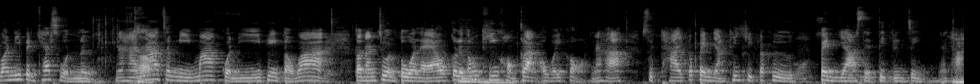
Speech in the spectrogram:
ว่านี่เป็นแค่ส่วนหนึ่งนะคะครับน่าจะมีมากกว่านี้ เพียงแต่ว่าตอนนั้นจวนตัวแล้วก็เลยต้องทิ้งของกลางเอาไว้ก่อนนะคะ สุดท้ายก็เป็นอย่างที่คิดก็คือเป็นยาเสพติดจริง ๆ นะคะ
